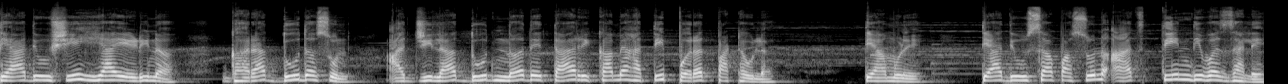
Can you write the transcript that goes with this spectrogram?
त्या दिवशी ह्या एडीनं घरात दूध असून आजीला दूध न देता रिकाम्या हाती परत पाठवलं. त्यामुळे त्या दिवसापासून आज तीन दिवस झाले.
